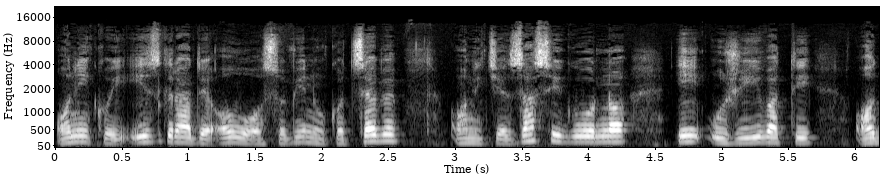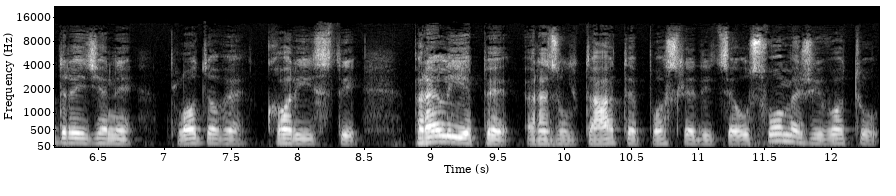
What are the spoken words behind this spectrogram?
oni koji izgrade ovu osobinu kod sebe, oni će zasigurno i uživati određene plodove, koristi, prelijepe rezultate, posljedice u svome životu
